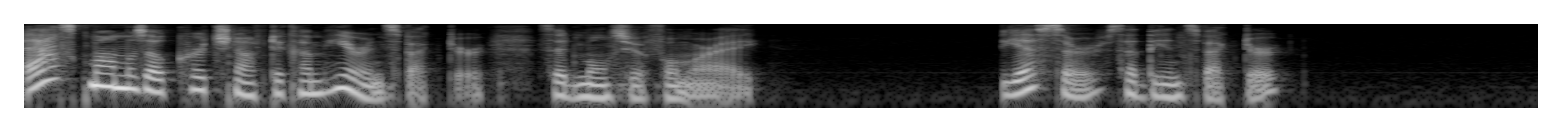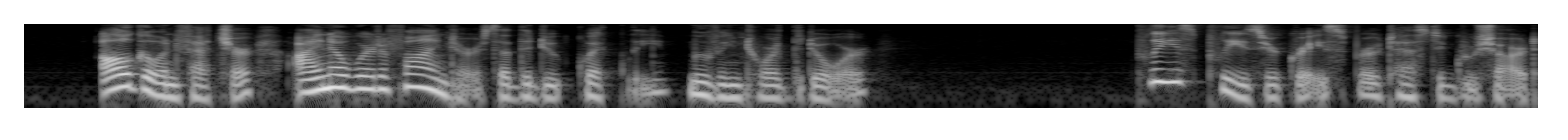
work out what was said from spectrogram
Ask Mademoiselle Kritchnoff to come here, Inspector, said Monsieur Formery. Yes, sir, said the inspector. I'll go and fetch her. I know where to find her, said the Duke quickly, moving toward the door. Please, please, Your Grace, protested Guerchard.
